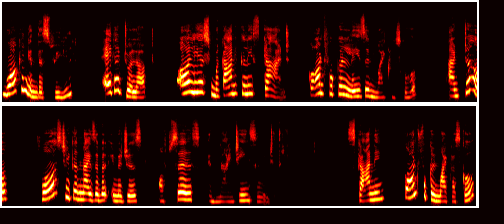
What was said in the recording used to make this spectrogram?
Working in this field, Egger developed earliest mechanically scanned confocal laser microscope and took first recognizable images of cells in 1973. Scanning confocal microscope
